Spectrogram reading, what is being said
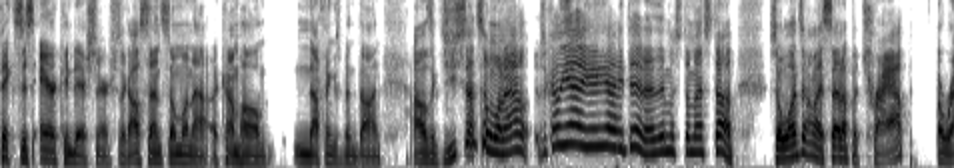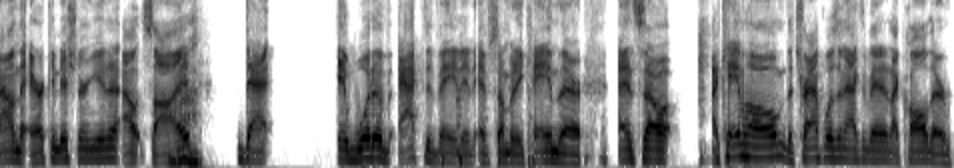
fix this air conditioner." She's like, "I'll send someone out." I come home, nothing's been done. I was like, "Did you send someone out?" She's like, "Oh yeah, yeah, yeah, I did. They must have messed up." So one time I set up a trap around the air conditioner unit outside Uh-huh. that it would have activated if somebody came there. And so I came home, the trap wasn't activated. I called her.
